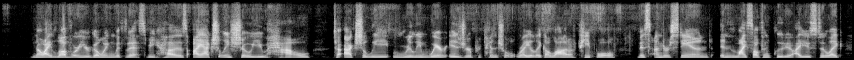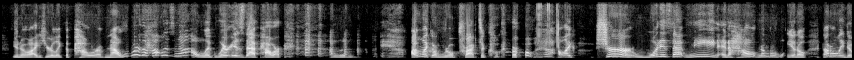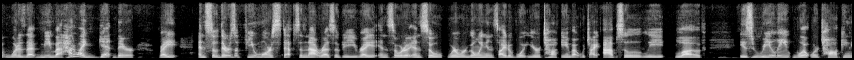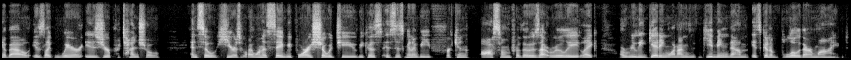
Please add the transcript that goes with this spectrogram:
No, I love where you're going with this because I actually show you how to actually really where is your potential, right? Like a lot of people misunderstand, and myself included. I used to like you know, I'd hear like the power of now. Well, where the hell is now? Like, where is that power? I'm like a real practical girl. I'm like, sure, what does that mean? And how, number, you know, not only do, what does that mean, but how do I get there? Right. And so there's a few more steps in that recipe, right? And so, and so where we're going inside of what you're talking about, which I absolutely love, is really what we're talking about is like, where is your potential? And so here's what I want to say before I show it to you because it's just going to be freaking awesome for those that really like are really getting what I'm giving them. It's going to blow their mind.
